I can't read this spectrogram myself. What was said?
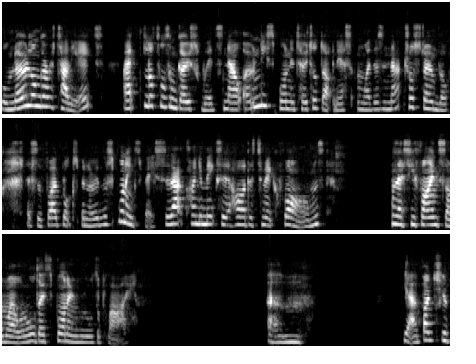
will no longer retaliate. Axolotls and ghost squids now only spawn in total darkness and where there's a natural stone block less than 5 blocks below in the spawning space. So that kind of makes it harder to make farms unless you find somewhere where all those spawning rules apply. Um, yeah, a bunch of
